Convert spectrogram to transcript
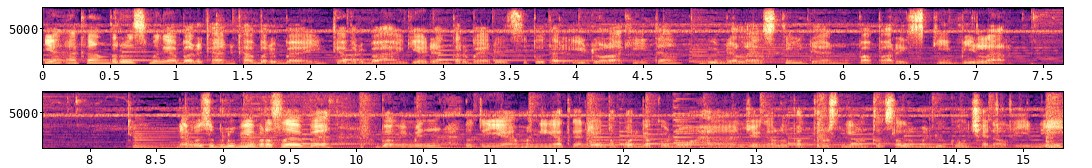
Yang akan terus mengabarkan kabar baik, kabar bahagia dan terbaru seputar idola kita Bunda Lesti dan Papa Rizky Bilar namun sebelumnya persahabat, Bang Mimin tentunya mengingatkan ya untuk warga Konoha Jangan lupa terus nih untuk selalu mendukung channel ini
